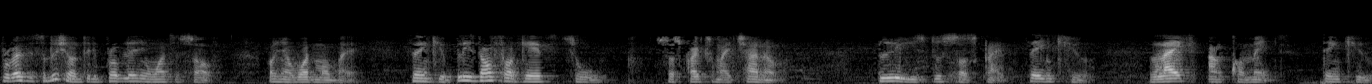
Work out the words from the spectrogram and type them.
provides the solution to the problem you want to solve on your Word Mobile. Thank you. Please don't forget to subscribe to my channel. Please do subscribe. Thank you. Like and comment. Thank you.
